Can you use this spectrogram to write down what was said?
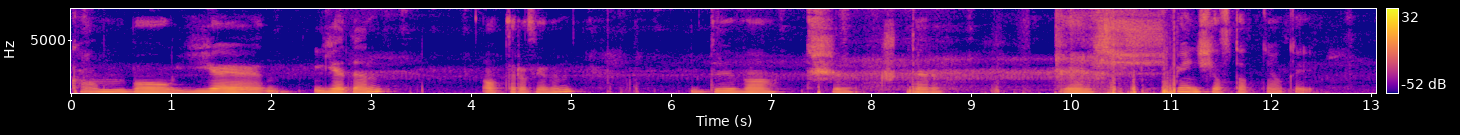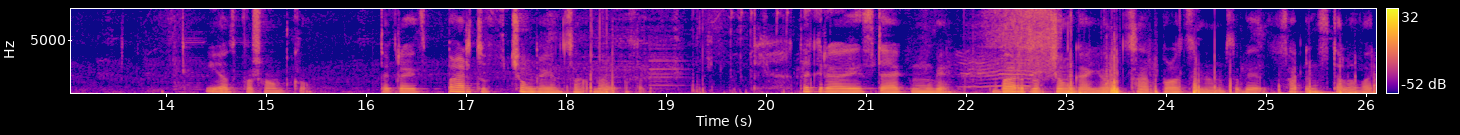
Kombo 1. O, teraz jeden. Dwa, trzy, cztery, pięć. Pięć ostatnie, okej. I od początku. Ta gra jest bardzo wciągająca. No i okej. Ta gra jest, tak jak mówię, bardzo wciągająca. Polecam ją sobie zainstalować.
